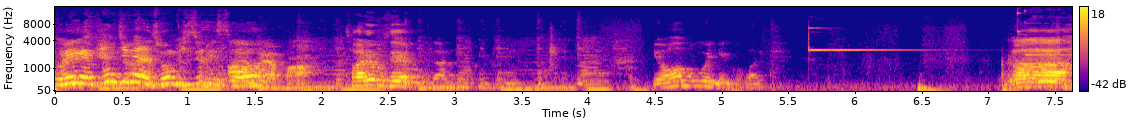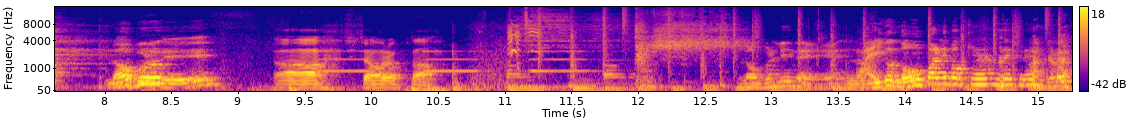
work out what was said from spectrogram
우리에게 편집에는 좋은 기술이 있어요. 잘해보세요. 영화 보고 있는 것 같아. 아, love. 아 진짜 어렵다. lovely네 아 이거 너무 빨리 받긴 했는데 그래.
